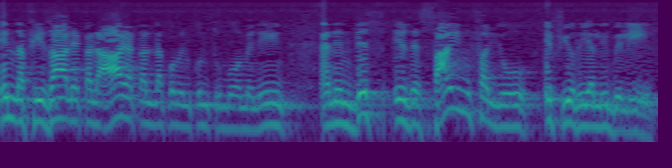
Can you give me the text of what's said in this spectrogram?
In the fizalika la'ayatan lakum in kuntum mu'mineen. And in this is a sign for you if you really believe.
